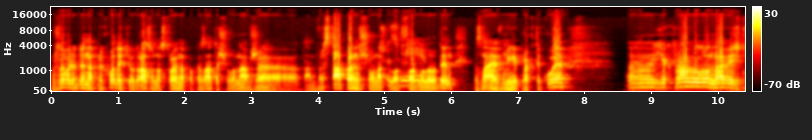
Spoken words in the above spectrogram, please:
Можливо, людина приходить і одразу настроєна показати, що вона вже е, там Верстапен, що вона пілот. Формули 1, знає, вміє, практикує. Е, Як правило, навіть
